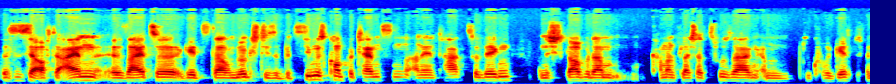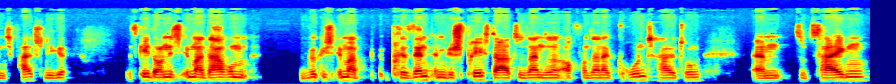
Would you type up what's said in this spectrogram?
das ist ja auf der einen äh, Seite geht es darum, wirklich diese Beziehungskompetenzen an den Tag zu legen. Und ich glaube, da kann man vielleicht dazu sagen, ähm, du korrigierst mich, wenn ich falsch liege. Es geht auch nicht immer darum, wirklich immer präsent im Gespräch da zu sein, sondern auch von seiner Grundhaltung ähm, zu zeigen,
